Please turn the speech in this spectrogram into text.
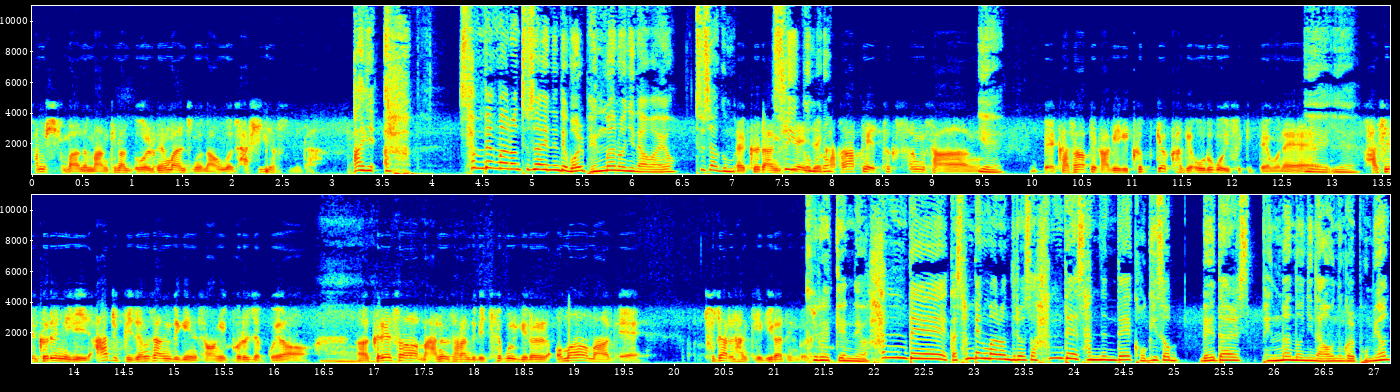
30만 원, 많게는 한월 100만 원 정도 나온 건 사실이었습니다. 아니, 아, 300만 원 투자했는데 월 100만 원이 나와요. 투자금 네, 그 당시에 이제 수익금으로. 가상화폐의 특성상 예. 이제 가상화폐 가격이 급격하게 오르고 있었기 때문에 예, 예. 사실 그런 일이 아주 비정상적인 상황이 벌어졌고요. 어, 그래서 많은 사람들이 채굴기를 어마어마하게 투자를 한 계기가 된 거죠. 그랬겠네요. 한 대, 그러니까 300만 원 들여서 한 대 샀는데 거기서 매달 100만 원이 나오는 걸 보면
